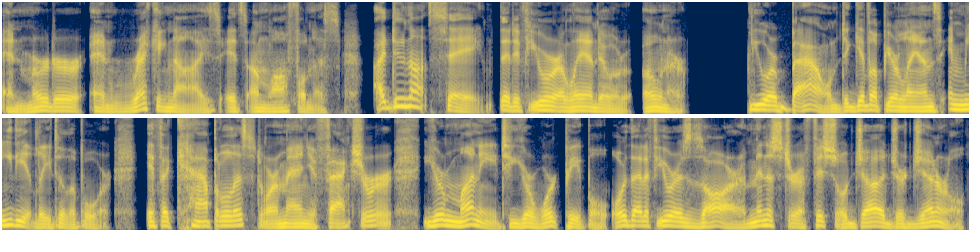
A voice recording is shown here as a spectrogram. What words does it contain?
and murder, and recognize its unlawfulness. I do not say that if you are a landowner, you are bound to give up your lands immediately to the poor. If a capitalist or a manufacturer, your money to your workpeople, or that if you are a czar, a minister, official, judge, or general,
